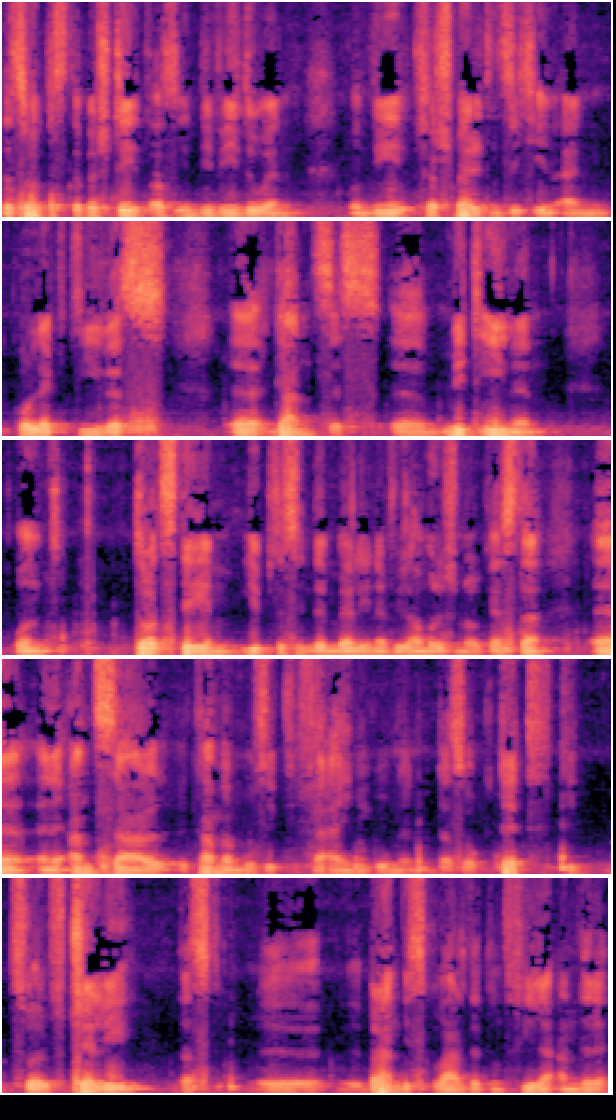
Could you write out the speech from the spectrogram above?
Das Orchester besteht aus Individuen und die verschmelzen sich in ein kollektives äh, Ganzes äh, mit ihnen. Und trotzdem gibt es in dem Berliner Philharmonischen Orchester äh, eine Anzahl Kammermusikvereinigungen. Das Oktett, die zwölf Celli, das äh, Brandis Quartett und viele andere.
